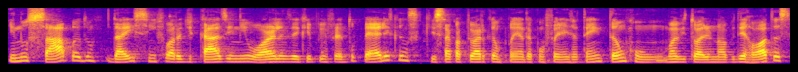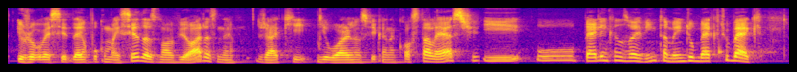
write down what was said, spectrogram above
E no sábado, daí sim, fora de casa, em New Orleans, a equipe enfrenta o Pelicans, que está com a pior campanha da conferência até então, com uma vitória e nove derrotas. E o jogo vai ser daí um pouco mais cedo, às 9 horas, né? Já que New Orleans fica na costa leste. E o Pelicans vai vir também de um back-to-back. -back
